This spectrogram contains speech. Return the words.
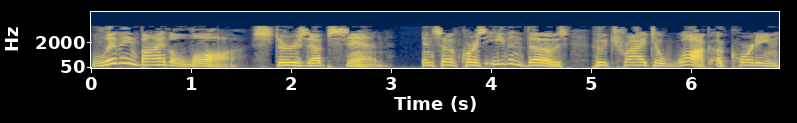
Living by the law stirs up sin. And so, of course, even those who try to walk according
